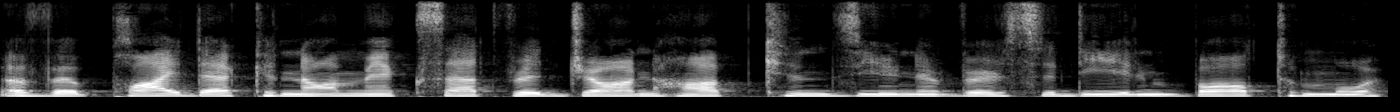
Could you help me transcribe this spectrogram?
of applied economics at the Johns Hopkins University in Baltimore,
